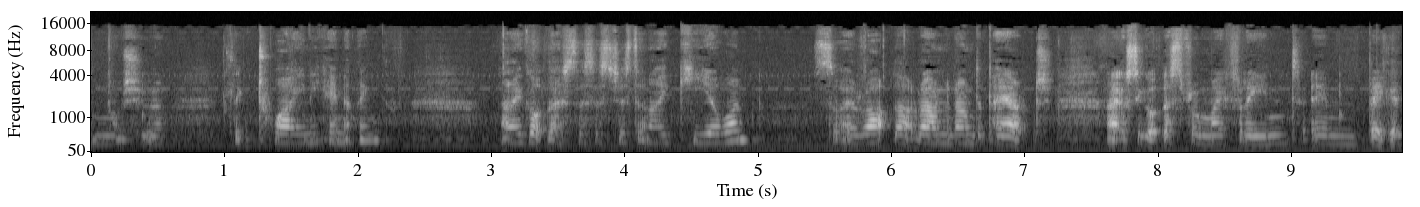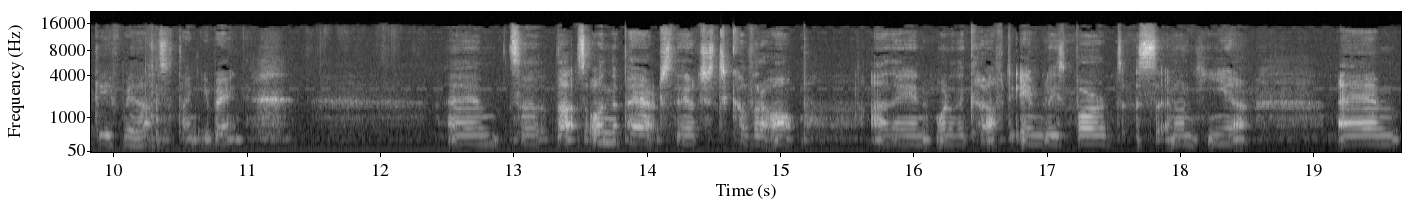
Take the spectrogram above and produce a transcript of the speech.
I'm not sure. It's like twiney kind of thing. And I got this, this is just an Ikea one. So I wrapped that round and round the perch. I actually got this from my friend, um, Becca gave me that, so thank you Beck. Um, so that's on the perch there just to cover it up. And then one of the Crafty Emblies birds sitting on here. Um,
